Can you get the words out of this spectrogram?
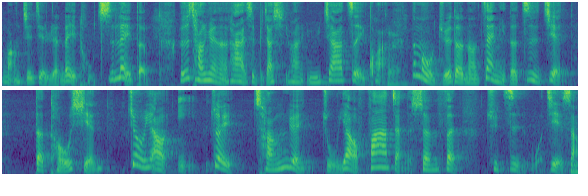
忙解解人类图之类的。可是长远呢，他还是比较喜欢瑜伽这一块。那么我觉得呢，在你的自荐的头衔就要以最长远主要发展的身份去自我介绍，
